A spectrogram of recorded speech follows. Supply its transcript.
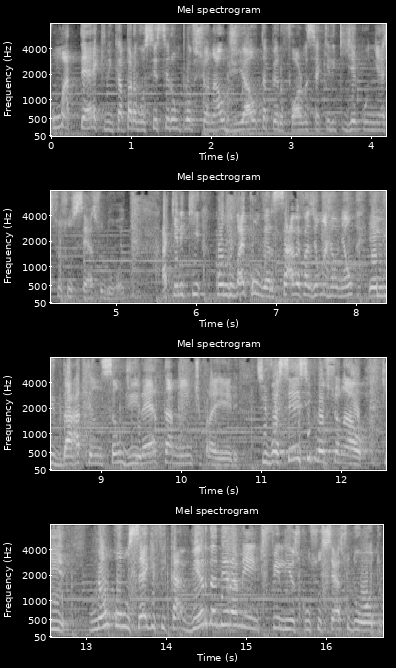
uma técnica para você ser um profissional de alta performance, aquele que reconhece o sucesso do outro. Aquele que quando vai conversar, vai fazer uma reunião, ele dá atenção diretamente para ele. Se você é esse profissional que não consegue ficar verdadeiramente feliz com o sucesso do outro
